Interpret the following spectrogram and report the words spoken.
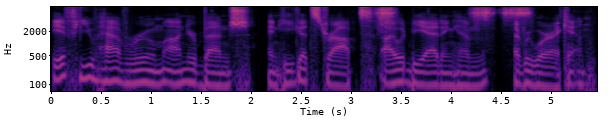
if you have room on your bench and he gets dropped, I would be adding him everywhere I can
